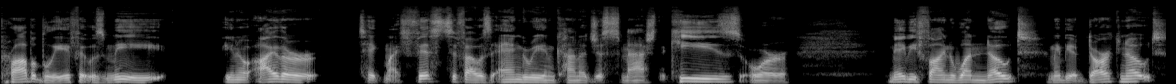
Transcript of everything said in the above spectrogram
probably, if it was me, you know, either take my fists if I was angry and kind of just smash the keys or maybe find one note, maybe a dark note,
